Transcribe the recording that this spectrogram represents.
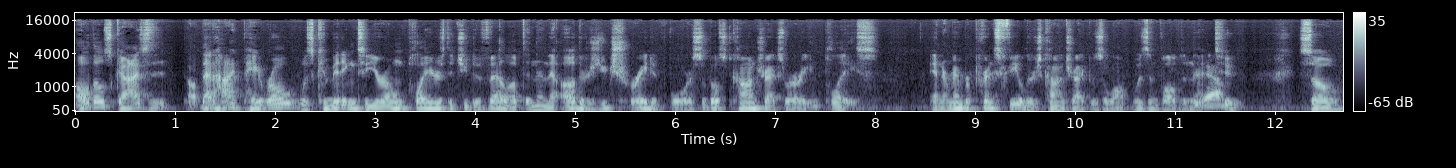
All those guys that that high payroll was committing to your own players that you developed, and then the others you traded for. So those contracts were already in place. And remember, Prince Fielder's contract was along, was involved in that yeah. too. So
